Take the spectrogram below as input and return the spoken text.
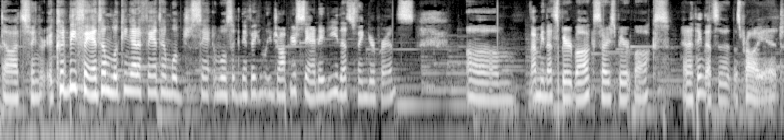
Dots finger. It could be Phantom. Looking at a Phantom will just will significantly drop your sanity. That's fingerprints. Um, I mean that's Spirit Box. Sorry, Spirit Box. And I think that's it. That's probably it.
